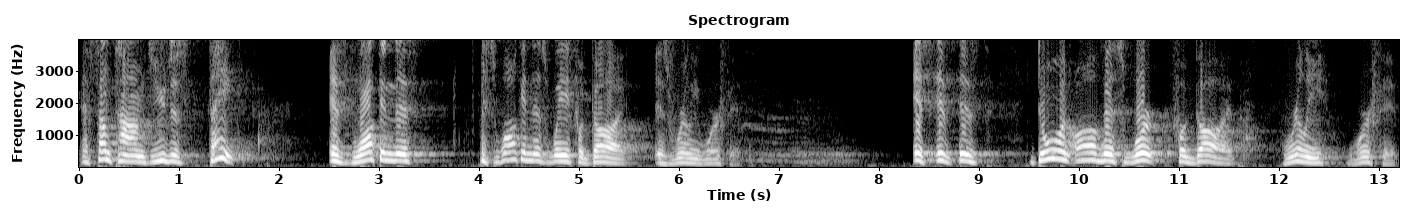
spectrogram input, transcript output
And sometimes you just think, is walking this, is walking this way for God is really worth it? it. Is, is, is doing all this work for God really worth it?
